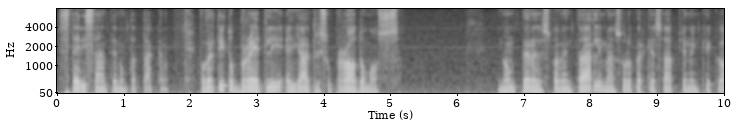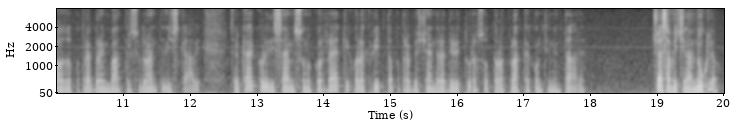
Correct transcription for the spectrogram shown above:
stai distante non ti attaccano. Ho avvertito Bradley e gli altri su Prodomos non per spaventarli ma solo perché sappiano in che cosa potrebbero imbattersi durante gli scavi. Se i calcoli di Sam sono corretti, quella cripta potrebbe scendere addirittura sotto la placca continentale. Cioè si avvicina al nucleo?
